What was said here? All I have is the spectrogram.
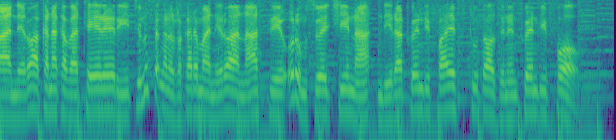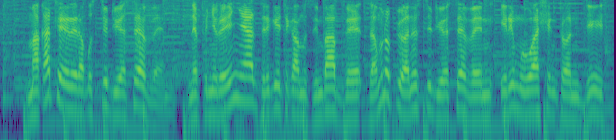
manhero akanaka vateereri tinosangana zvakare manhero anhasi uri musi wechina ndira 25 2024 makateerera kustudio 7 nepfinyuro yenyaya dziri kuitika muzimbabwe dzamunopiwa nestudio 7 iri muwashington dc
